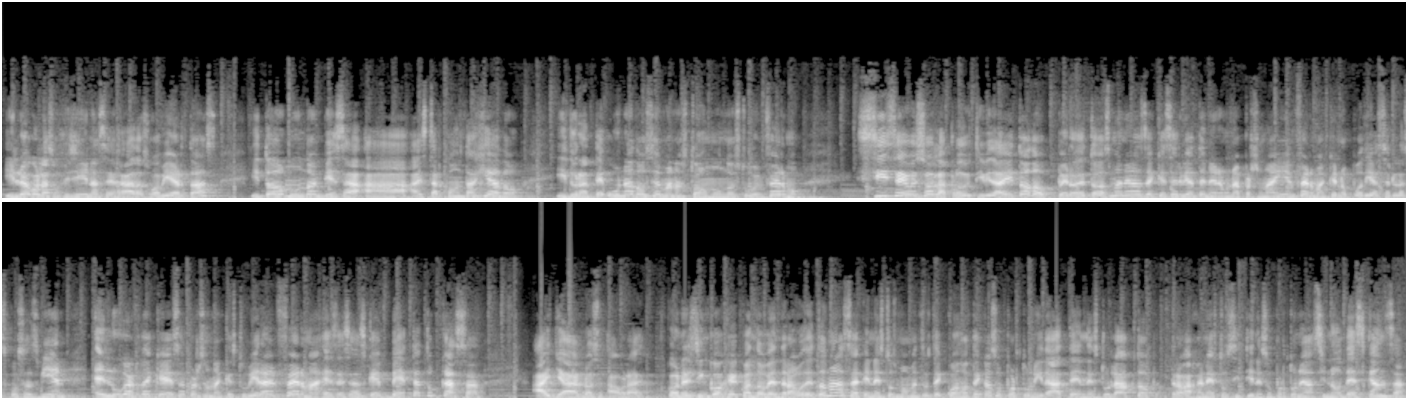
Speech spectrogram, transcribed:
y luego las oficinas cerradas o abiertas y todo el mundo empieza a, a estar contagiado y durante una o dos semanas todo el mundo estuvo enfermo sí se hizo la productividad y todo, pero de todas maneras, ¿de qué servía tener una persona ahí enferma que no podía hacer las cosas bien? En lugar de que esa persona que estuviera enferma es de esas que vete a tu casa, allá los, ahora con el 5G cuando vendrá, o de todas maneras en estos momentos de cuando tengas oportunidad, tenés tu laptop, trabaja en esto si tienes oportunidad, si no, descansa.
